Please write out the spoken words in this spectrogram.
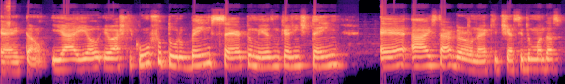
É, então. E aí eu, eu acho que com o futuro bem certo mesmo que a gente tem é a Stargirl, né, que tinha sido uma das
